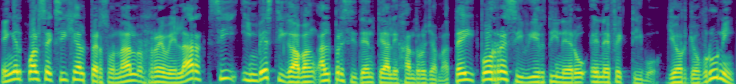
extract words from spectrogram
en el cual se exige al personal revelar si investigaban al presidente Alejandro Yamatei por recibir dinero en efectivo. Giorgio Bruni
